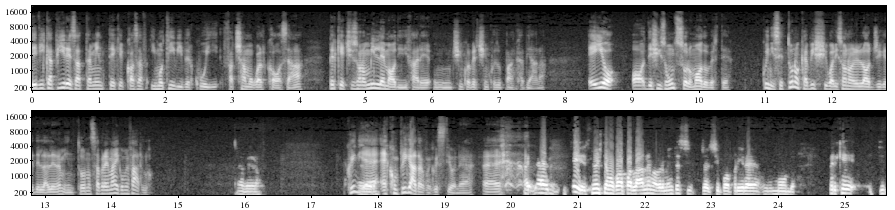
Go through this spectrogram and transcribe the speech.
devi capire esattamente che cosa, i motivi per cui facciamo qualcosa, perché ci sono mille modi di fare un 5x5 su panca piana. E io ho deciso un solo modo per te. Quindi se tu non capisci quali sono le logiche dell'allenamento, non saprai mai come farlo. È vero. Quindi è, è, è complicata come questione. Eh. Eh, eh, sì, noi stiamo qua a parlarne, ma veramente si, cioè, si può aprire un mondo. Perché ti,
